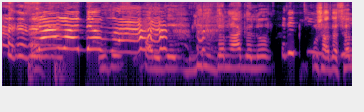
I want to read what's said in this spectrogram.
ওই যে পারি যে গিরিল না গেল ও সাদা ছিল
